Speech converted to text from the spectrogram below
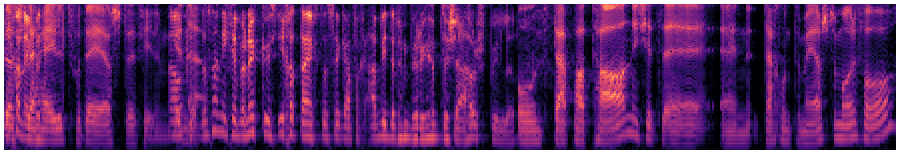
das ist der eben- Held von der ersten Film, Okay, genau. das habe ich eben nicht gewusst. Ich habe gedacht, das ist einfach auch wieder ein berühmter Schauspieler. Und der Patan ist jetzt, äh, ein, der kommt zum ersten Mal vor.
